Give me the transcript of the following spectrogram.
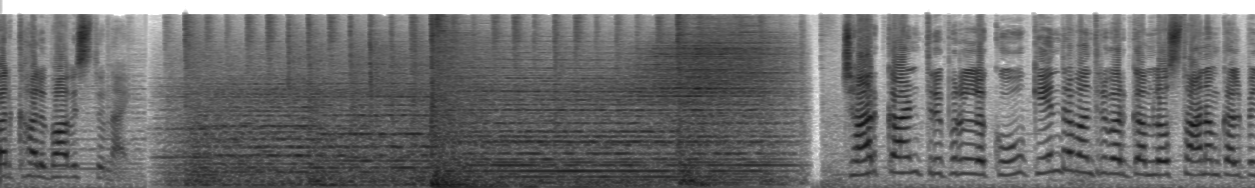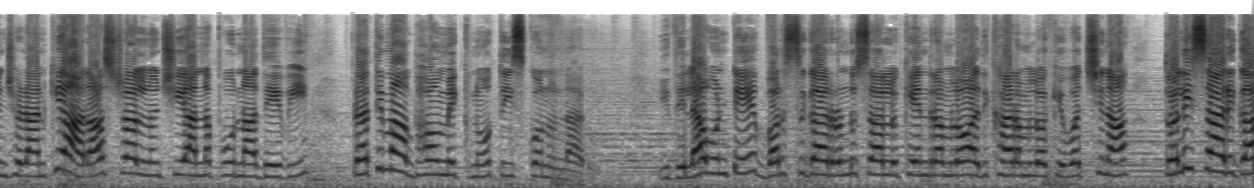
వర్గాలు భావిస్తున్నాయి. జార్ఖండ్ త్రిపురలకు కేంద్ర మంత్రివర్గంలో స్థానం కల్పించడానికి ఆ రాష్ట్రాల నుంచి అన్నపూర్ణాదేవి ప్రతిమా భౌమిక్ను తీసుకోనున్నారు. ఇదిలా ఉంటే వరుసగా రెండుసార్లు కేంద్రంలో అధికారంలోకి వచ్చిన తొలిసారిగా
